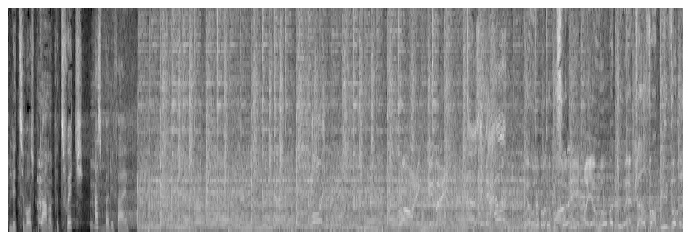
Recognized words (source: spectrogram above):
Lyt til vores programmer på Twitch og Spotify. Jeg håber, du kan svømme, og jeg håber, du er glad for at blive våd.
